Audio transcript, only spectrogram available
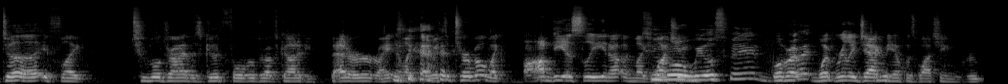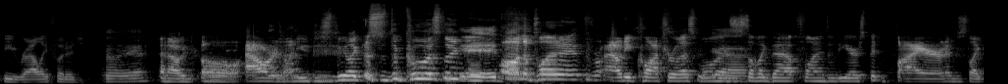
duh. If like two-wheel drive is good, four-wheel drive's got to be better, right? And like with the turbo, like obviously, you know, and like Two watching. more wheel spin. well, What? really jacked me up was watching Group B rally footage Oh yeah. and I would oh hours on YouTube just be like, this is the coolest thing It's- on the planet for Audi Quattro S ones Yeah. and stuff like that, flying through the air, spitting fire, and I'm just like,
